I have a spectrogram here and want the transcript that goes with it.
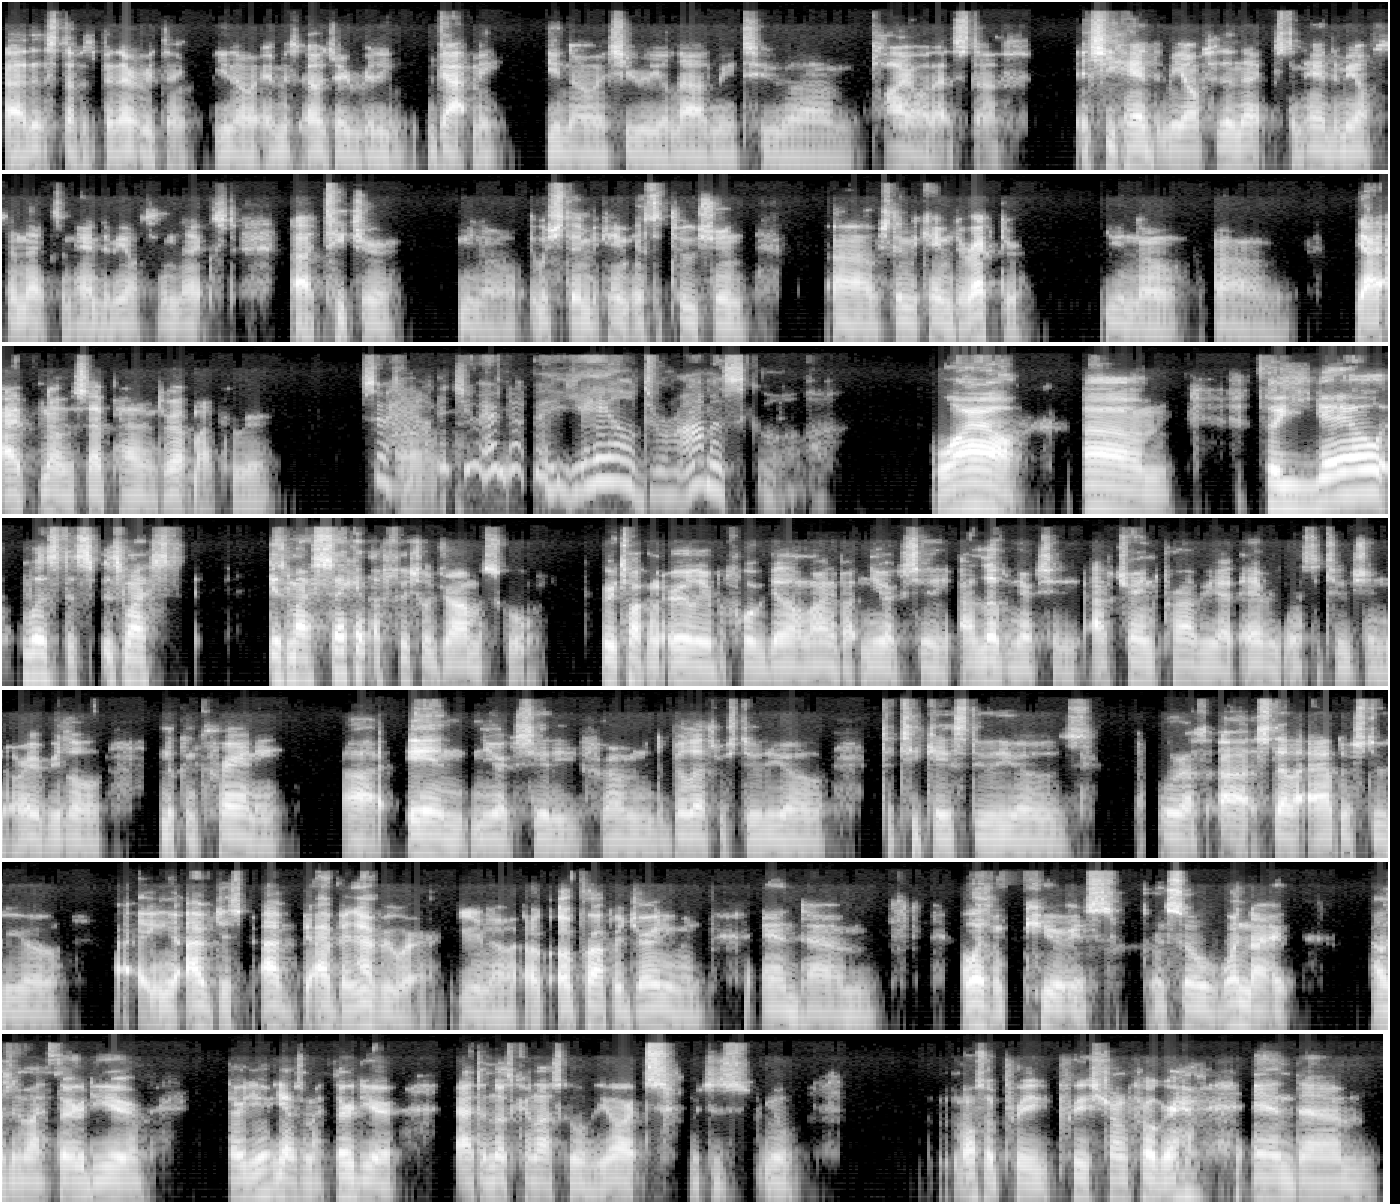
uh, this stuff has been everything. You know, and Miss LJ really got me. You know, and she really allowed me to um, apply all that stuff. And she handed me off to the next, and handed me off to the next, and handed me off to the next uh, teacher. You know, which then became institution, uh, which then became director. You know, um, yeah, I, I've noticed that pattern throughout my career. So how uh, did you end up at Yale Drama School? Wow. Um, so Yale was this is my is my second official drama school. We were talking earlier before we get online about New York City. I love New York City. I've trained probably at every institution or every little nook and cranny uh, in New York City, from the Bill Esper Studio to TK Studios, where else? Uh, Stella Adler Studio you know, I've just I've I've been everywhere, you know, a, a proper journeyman, and um, I wasn't curious. And so one night, I was in my third year, third year, yeah, I was in my third year at the North Carolina School of the Arts, which is you know also pretty pretty strong program, and um,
